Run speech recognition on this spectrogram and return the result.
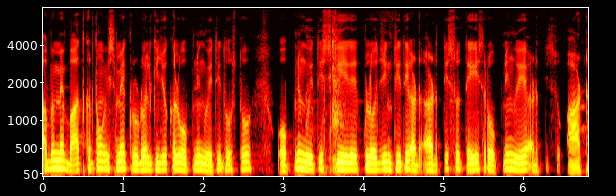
अब मैं बात करता हूँ इसमें क्रूड ऑयल की जो कल ओपनिंग हुई थी दोस्तों ओपनिंग हुई थी इसकी क्लोजिंग थी थी अड़तीस सौ तेईस और ओपनिंग हुई है अड़तीस सौ आठ।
